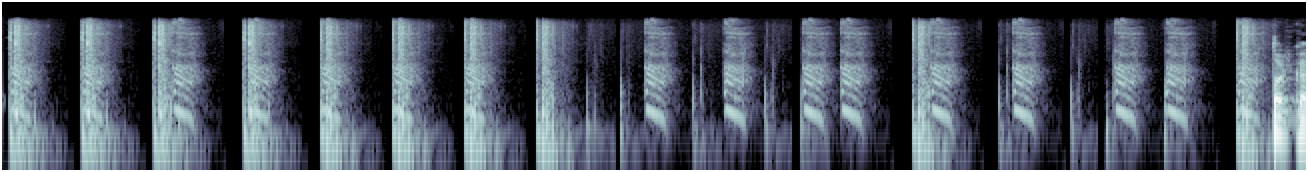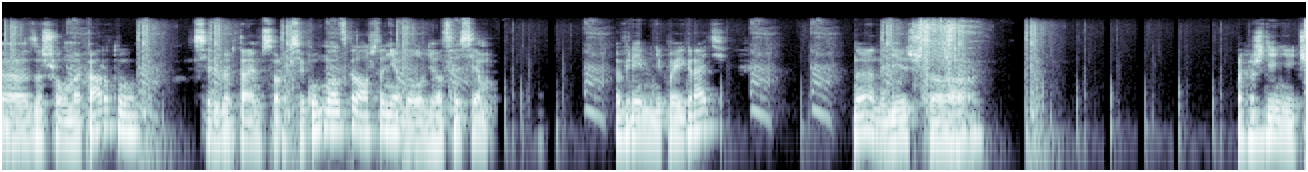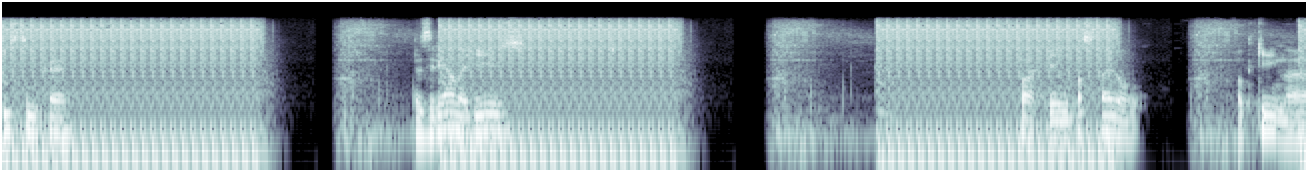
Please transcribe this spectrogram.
Только зашел на карту, сервер тайм 40 секунд, но он сказал, что не было у него совсем времени поиграть. Но я надеюсь, что прохождение чистенькое. Зря надеюсь. Так, я не поставил подкей на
